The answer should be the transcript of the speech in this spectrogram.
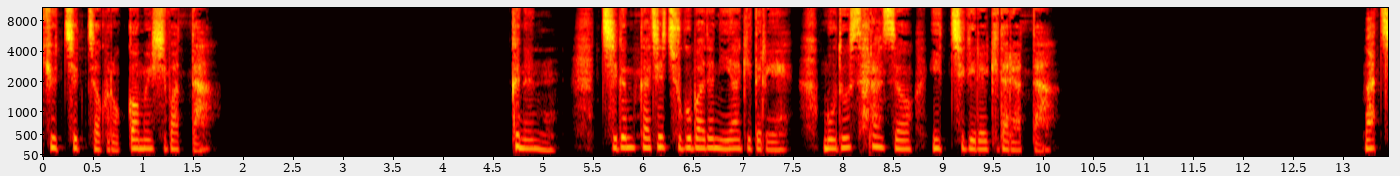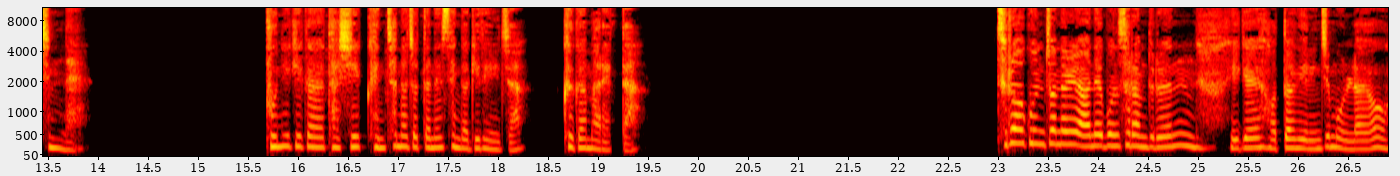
규칙적으로 껌을 씹었다. 그는 지금까지 주고받은 이야기들이 모두 사라져 잊히기를 기다렸다. 마침내 분위기가 다시 괜찮아졌다는 생각이 들자 그가 말했다. 트럭 운전을 안 해본 사람들은 이게 어떤 일인지 몰라요.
